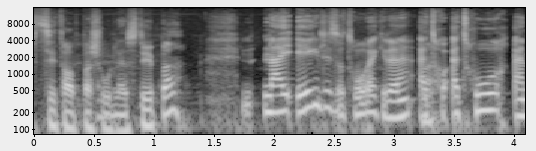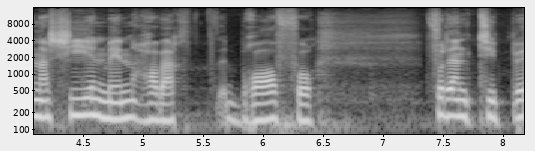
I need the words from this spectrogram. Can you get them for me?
sitat personlighetstype? Nei, egentlig så tror jeg ikke det. Jeg, tror- jeg tror energien min har vært bra for, for den type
